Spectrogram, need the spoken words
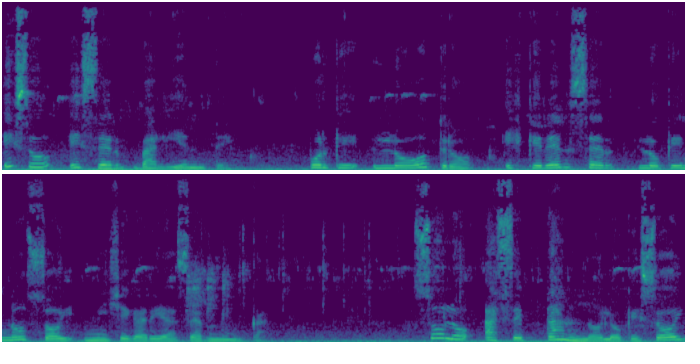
Eso es ser valiente. Porque lo otro es querer ser lo que no soy ni llegaré a ser nunca. Solo aceptando lo que soy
